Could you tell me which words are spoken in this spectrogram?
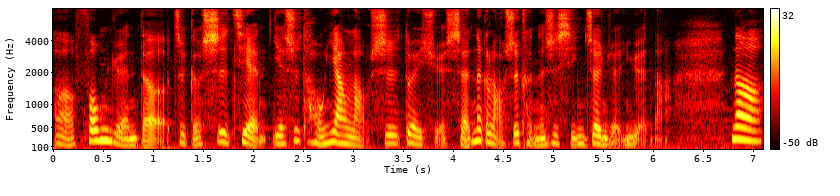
呃丰原的这个事件，也是同样老师对学生，那个老师可能是行政人员呐、啊。那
